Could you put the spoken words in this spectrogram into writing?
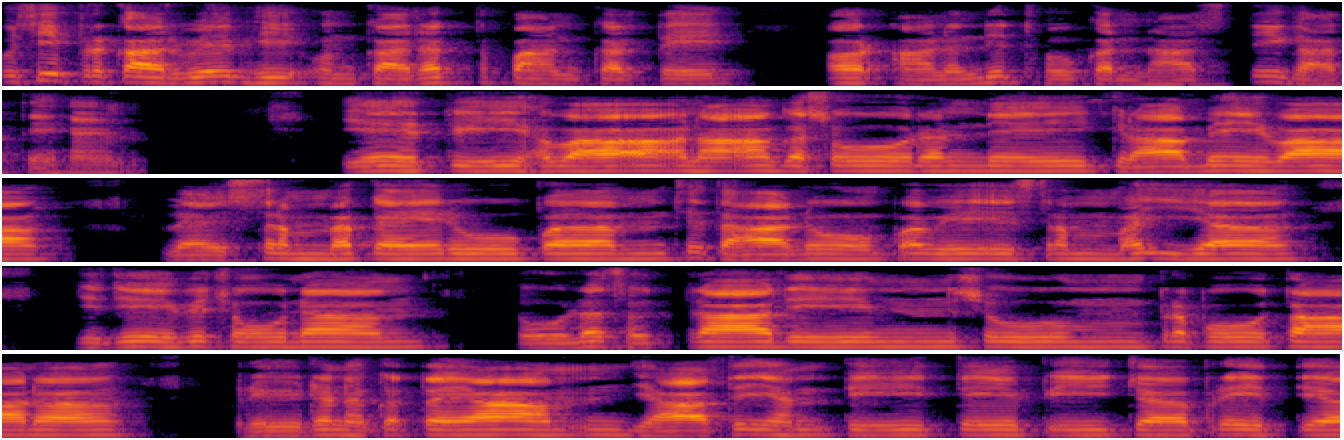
उसी प्रकार वे भी उनका रक्तपान करते और आनंदित होकर नाचते गाते हैं। ये त्विहवा अनागसोरण्ये ग्रामे वा वैश्रम्भकैरूपं स्थितानोपविश्रम्भय्य जिजेविषूनां शूलसूत्रादींशूं प्रपोतान् क्रीडनकतयां यातयन्ति तेऽपि च प्रेत्य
